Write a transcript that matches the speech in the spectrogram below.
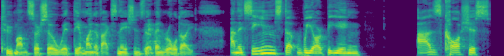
two months or so with the amount of vaccinations that yeah. have been rolled out. And it seems that we are being as cautious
